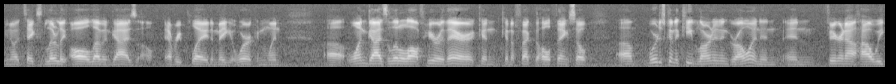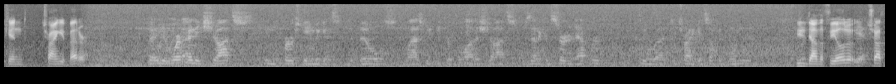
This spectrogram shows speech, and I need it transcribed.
You know, it takes literally all 11 guys every play to make it work. And when uh, one guy's a little off here or there, it can, can affect the whole thing. So um, we're just going to keep learning and growing and, and figuring out how we can try and get better. There weren't many shots in the first game against the Bills. Last week he took a lot of shots. Was that a concerted effort to, uh, to try to get something going there? You down the field yeah. shots?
